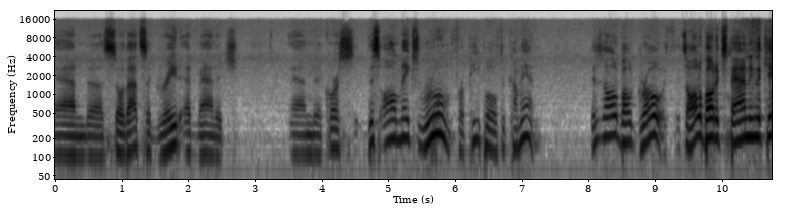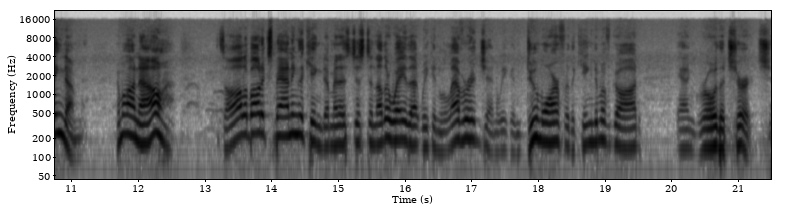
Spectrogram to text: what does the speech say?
And uh, so that's a great advantage. And of course, this all makes room for people to come in. This is all about growth, it's all about expanding the kingdom. Come on now. It's all about expanding the kingdom, and it's just another way that we can leverage and we can do more for the kingdom of God and grow the church.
